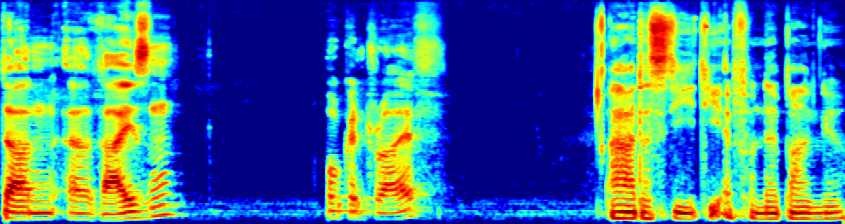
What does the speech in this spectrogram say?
Dann äh, Reisen, Book and Drive. Ah, das ist die, die App von der Bahn, gell?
